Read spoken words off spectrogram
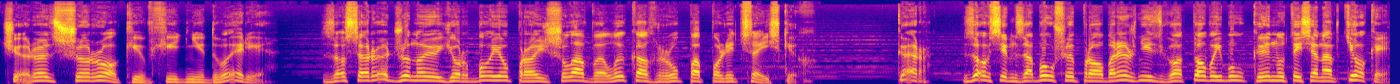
Через широкі вхідні двері зосередженою юрбою пройшла велика група поліцейських. Кер, зовсім забувши про обережність, готовий був кинутися навтьоки,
